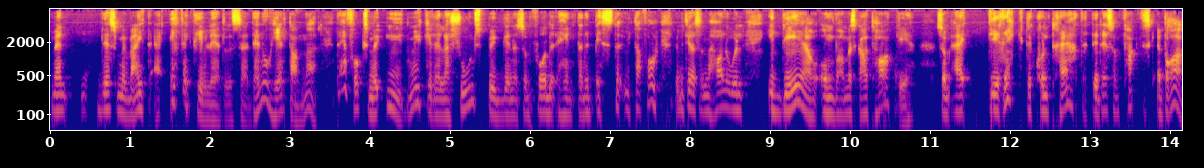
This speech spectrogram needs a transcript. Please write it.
Men det som vi vet er effektiv ledelse, det er noe helt annet. Det er folk som er ydmyke, relasjonsbyggende, som får det, henter det beste ut av folk. Det betyr altså at vi har noen ideer om hva vi skal ha tak i, som er direkte kontrært til det som faktisk er bra.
